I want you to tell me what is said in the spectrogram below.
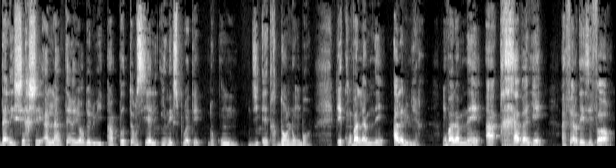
d'aller chercher à l'intérieur de lui un potentiel inexploité, donc on dit être dans l'ombre, et qu'on va l'amener à la lumière. On va l'amener à travailler, à faire des efforts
